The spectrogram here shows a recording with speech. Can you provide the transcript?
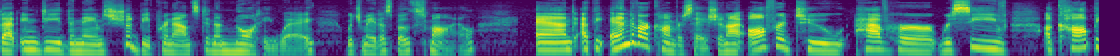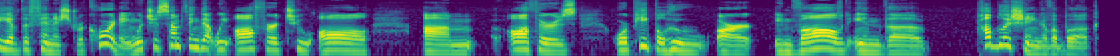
that indeed the names should be pronounced in a naughty way, which made us both smile. And at the end of our conversation, I offered to have her receive a copy of the finished recording, which is something that we offer to all um, authors or people who are involved in the publishing of a book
